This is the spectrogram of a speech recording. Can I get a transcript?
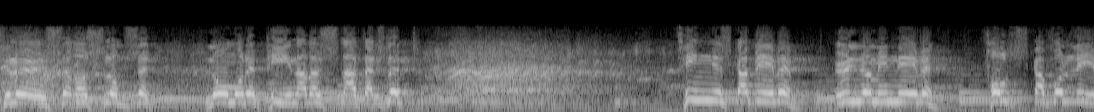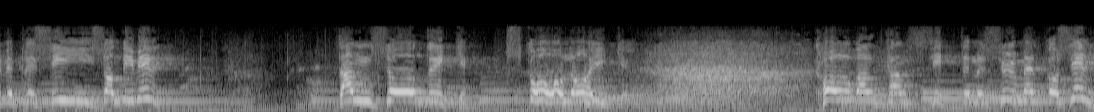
sløser og slumser. Nå må det pinadø snart være slutt. Tinget skal beve under min neve. Folk skal få leve presis som de vil. Danse og drikke skåle og ikke. Korvald kan sitte med surmelk og sild.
